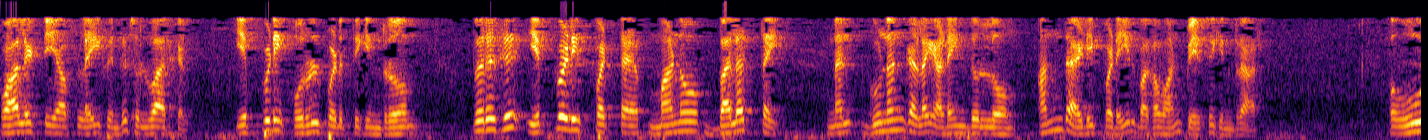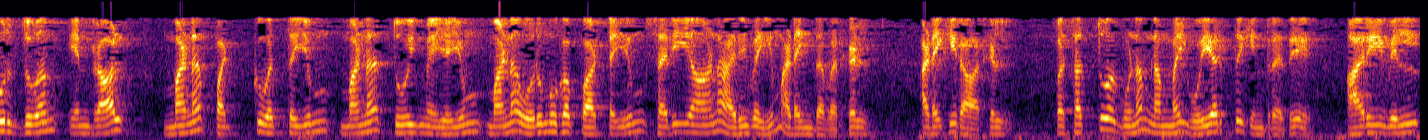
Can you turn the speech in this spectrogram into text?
குவாலிட்டி ஆஃப் லைஃப் என்று சொல்வார்கள். எப்படி பொருள்படுத்துகின்றோம் பிறகு எப்படிப்பட்ட மனோபலத்தை நல் குணங்களை அடைந்துள்ளோம் அந்த அடிப்படையில் பகவான் பேசுகின்றார். ஊர்துவம் என்றால் மன பக்குவத்தையும் மன தூய்மையையும் மன ஒருமுகப்பாட்டையும் சரியான அறிவையும் அடைந்தவர்கள் அடைகிறார்கள். இப்ப சத்துவ குணம் நம்மை உயர்த்துகின்றது. அறிவில்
